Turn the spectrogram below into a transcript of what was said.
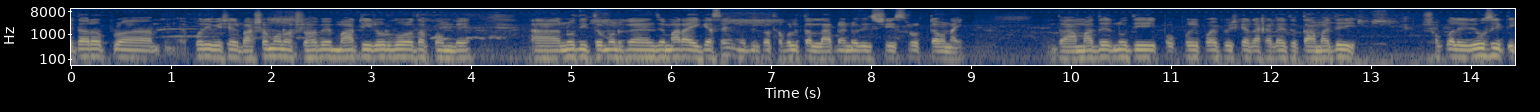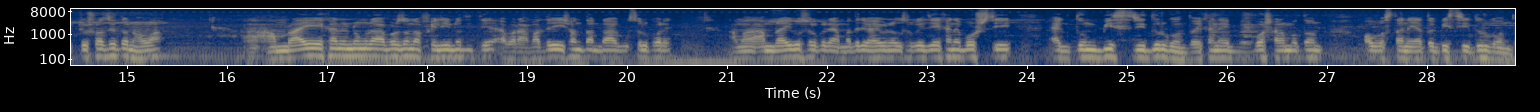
এটারও প্র- পরিবেশের ভারসাম্য নষ্ট হবে, মাটির উর্বরতা কমবে নদী তো মনে করেন যে মারাই গেছে, নদীর কথা বলে তার লাভ নাই, নদীর সেই স্রোতটাও নাই। কিন্তু আমাদের নদী পরিষ্কার রাখাটাই তো তা আমাদেরই, সকলেরই উচিত একটু সচেতন হওয়া আমরাই এখানে নোংরা আবর্জনা ফেলি নদীতে, আবার আমাদেরই সন্তানরা গোসল করে। আমা আমরাই গোসল করি, আমাদেরই ভাই বোনেরা গোসল করি। যে এখানে বসছি, একদম বিশ্রী দুর্গন্ধ। এখানে বসার মতন অবস্থা নেই, এত বিশ্রী দুর্গন্ধ।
